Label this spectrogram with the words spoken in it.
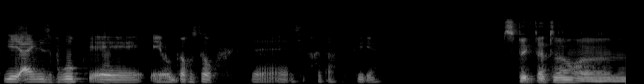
qui est à Innsbruck et, et Oberstdorf. C'est très particulier spectateur, euh,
